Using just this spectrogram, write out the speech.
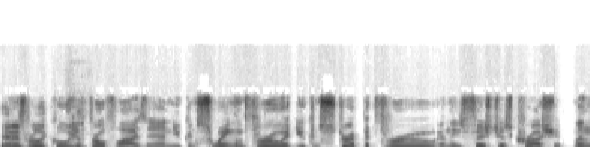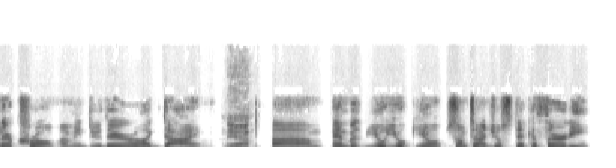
It is really cool. You Hmm. throw flies in, you can swing them through it, you can strip it through, and these fish just crush it. And they're chrome. I mean, dude, they're like dime. Yeah. Um, and but you'll you'll you know sometimes you'll stick a 30,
